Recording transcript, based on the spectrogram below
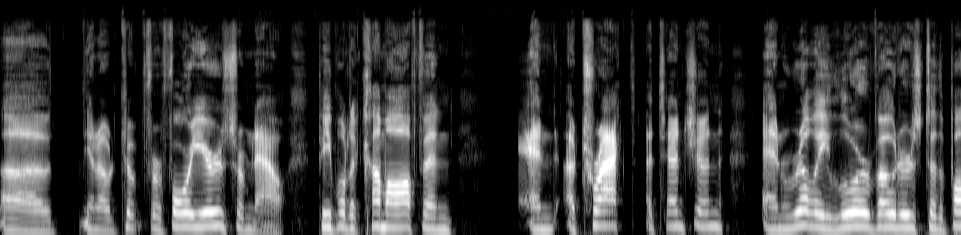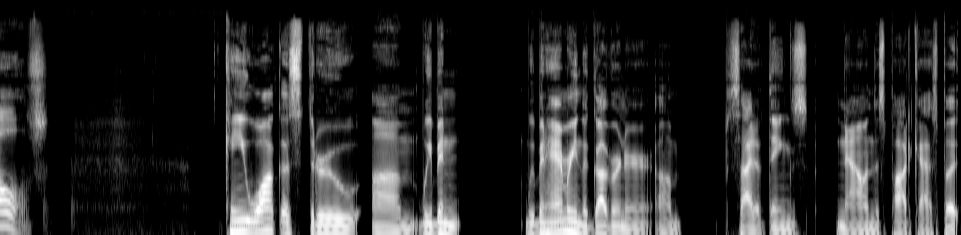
uh, you know, to, for four years from now, people to come off and and attract attention and really lure voters to the polls. Can you walk us through? Um, we've been we've been hammering the governor um, side of things now in this podcast, but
